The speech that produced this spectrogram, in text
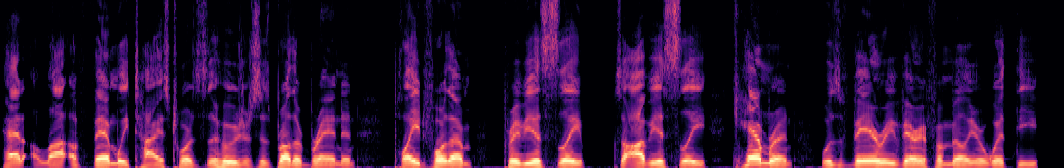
had a lot of family ties towards the Hoosiers. His brother Brandon played for them previously. So obviously, Cameron was very, very familiar with the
